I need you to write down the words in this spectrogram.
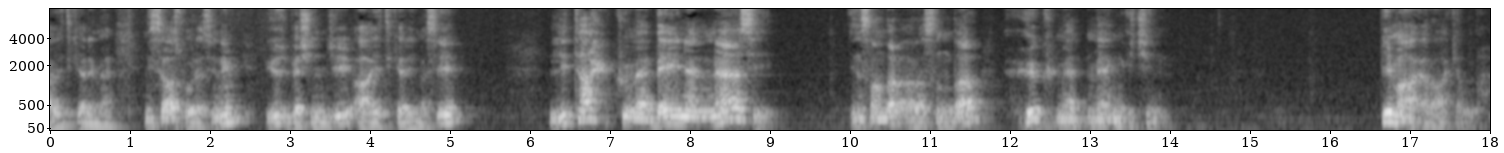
ayet-i kerime. Nisa suresinin 105. ayet-i kerimesi litahküme beynen nasi insanlar arasında hükmetmen için bima erakallah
